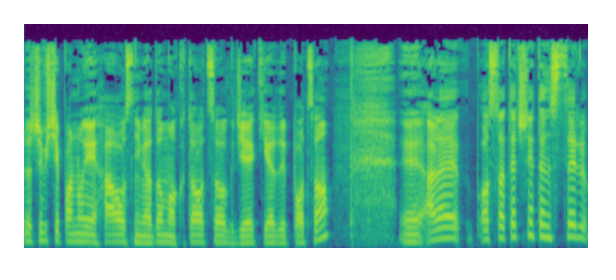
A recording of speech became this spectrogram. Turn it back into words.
rzeczywiście panuje chaos, nie wiadomo kto, co, gdzie, kiedy, po co, y, ale ostatecznie ten styl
